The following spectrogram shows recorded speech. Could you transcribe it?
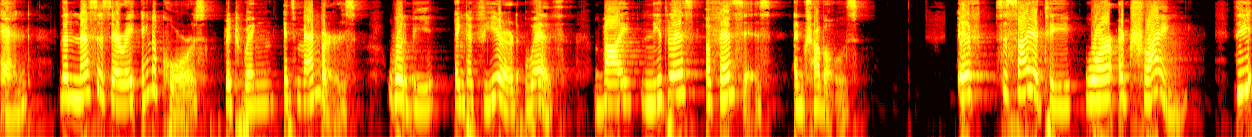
and the necessary intercourse between its members would be interfered with by needless offenses and troubles. If society were a train, the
